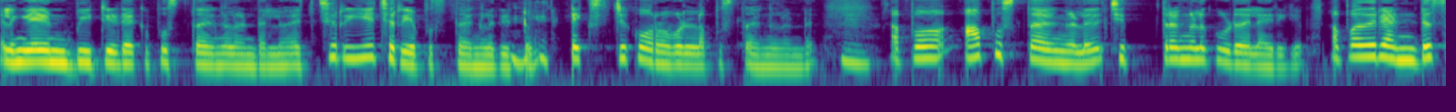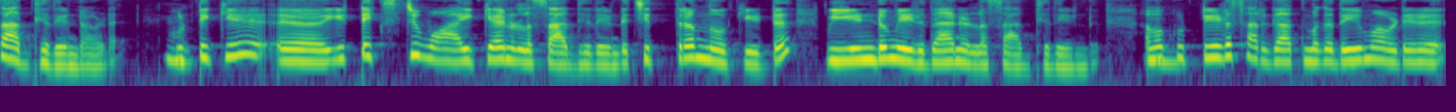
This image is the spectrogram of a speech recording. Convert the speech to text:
അല്ലെങ്കിൽ എൻ ബി ടിയുടെ ഒക്കെ പുസ്തകങ്ങളുണ്ടല്ലോ. ചെറിയ ചെറിയ പുസ്തകങ്ങൾ കിട്ടും. ടെക്സ്റ്റ് കുറവുള്ള പുസ്തകങ്ങളുണ്ട്. അപ്പോൾ ആ പുസ്തകങ്ങൾ ചിത്രങ്ങൾ കൂടുതലായിരിക്കും. അപ്പോൾ അത് രണ്ട് സാധ്യതയുണ്ട് അവിടെ. കുട്ടിക്ക് ഈ ടെക്സ്റ്റ് വായിക്കാനുള്ള സാധ്യതയുണ്ട്. ചിത്രം നോക്കിയിട്ട് വീണ്ടും എഴുതാനുള്ള സാധ്യതയുണ്ട്. അപ്പോൾ കുട്ടിയുടെ സർഗാത്മകതയും അവിടെ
